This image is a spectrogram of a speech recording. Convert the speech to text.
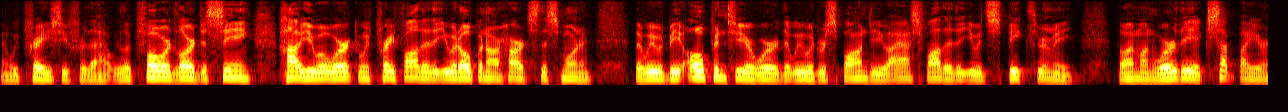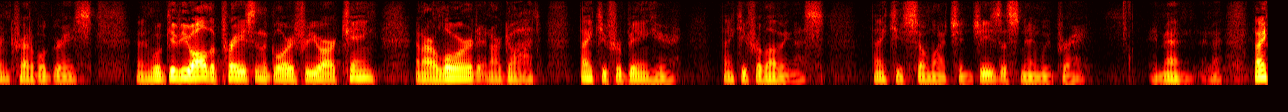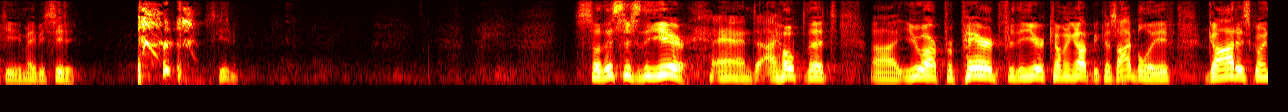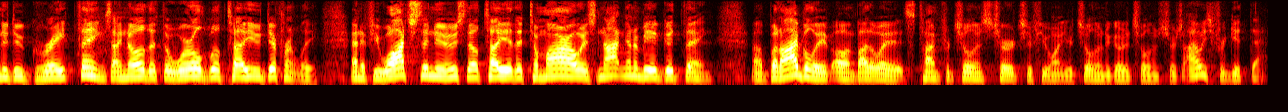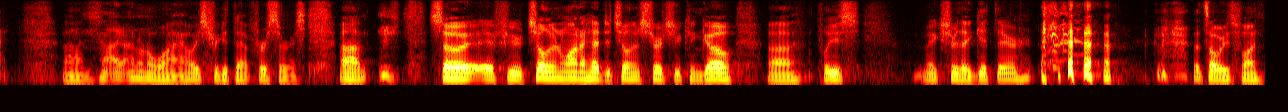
and we praise you for that. We look forward, Lord, to seeing how you will work. And we pray, Father, that you would open our hearts this morning that we would be open to your word, that we would respond to you. I ask, Father, that you would speak through me, though I'm unworthy, except by your incredible grace. And we'll give you all the praise and the glory for you, our King and our Lord and our God. Thank you for being here. Thank you for loving us. Thank you so much. In Jesus' name we pray. Amen. Amen. Thank you. You may be seated. Excuse me. So, this is the year, and I hope that uh, you are prepared for the year coming up because I believe God is going to do great things. I know that the world will tell you differently. And if you watch the news, they'll tell you that tomorrow is not going to be a good thing. Uh, but I believe, oh, and by the way, it's time for children's church if you want your children to go to children's church. I always forget that. Um, I, I, don't know why. I always forget that first service. Um, so if your children want to head to children's church, you can go. Uh, please make sure they get there. That's always fun.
